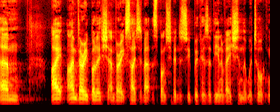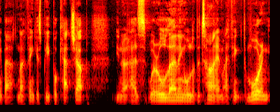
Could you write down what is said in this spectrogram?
Um, I, I'm very bullish and very excited about the sponsorship industry because of the innovation that we're talking about. And I think as people catch up, you know, as we're all learning all of the time, I think the more, en-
